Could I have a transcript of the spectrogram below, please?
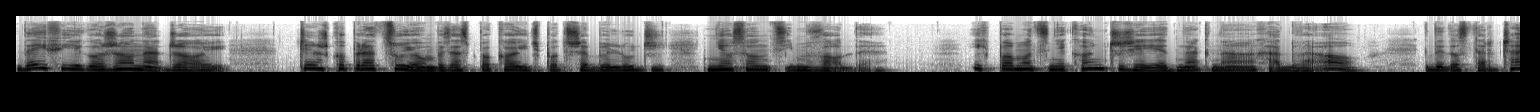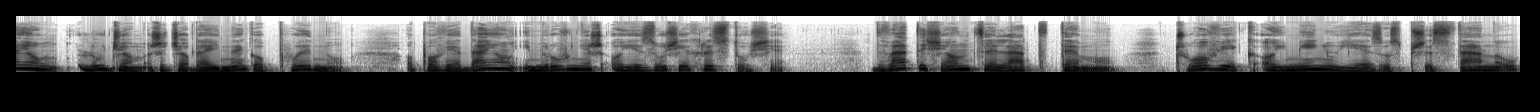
Dave i jego żona Joy ciężko pracują, by zaspokoić potrzeby ludzi, niosąc im wodę. Ich pomoc nie kończy się jednak na H2O. Gdy dostarczają ludziom życiodajnego płynu, opowiadają im również o Jezusie Chrystusie. Dwa tysiące lat temu człowiek o imieniu Jezus przystanął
